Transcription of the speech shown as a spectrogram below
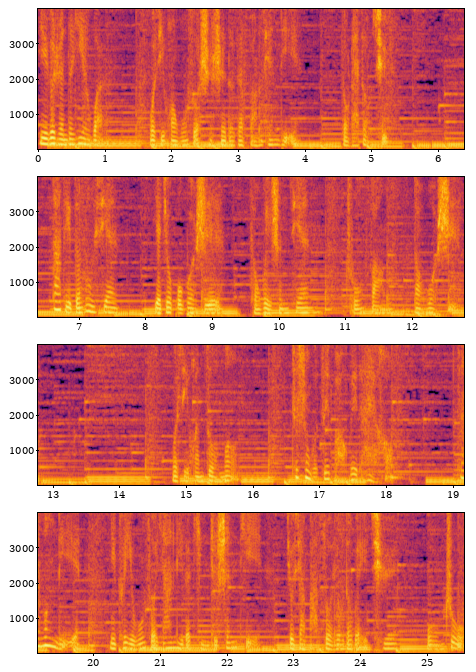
一个人的夜晚，我喜欢无所事事的在房间里走来走去。大抵的路线也就不过是从卫生间、厨房到卧室。我喜欢做梦。这是我最宝贵的爱好，在梦里，你可以无所压力地挺直身体，就像把所有的委屈、无助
